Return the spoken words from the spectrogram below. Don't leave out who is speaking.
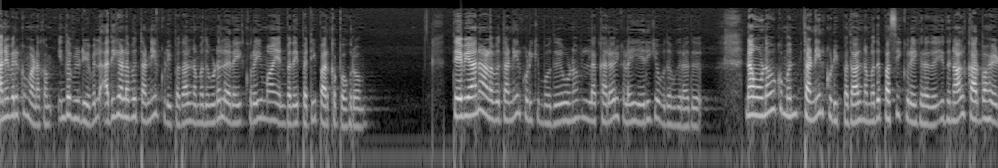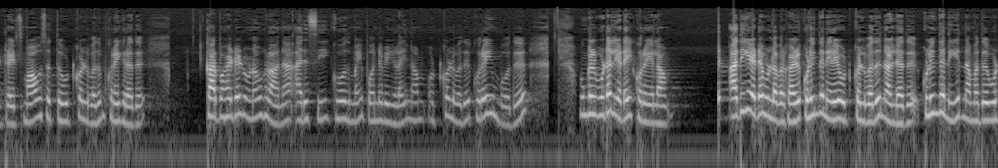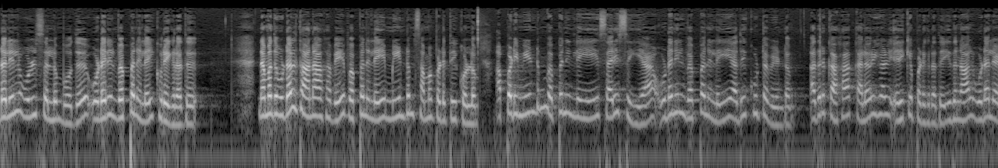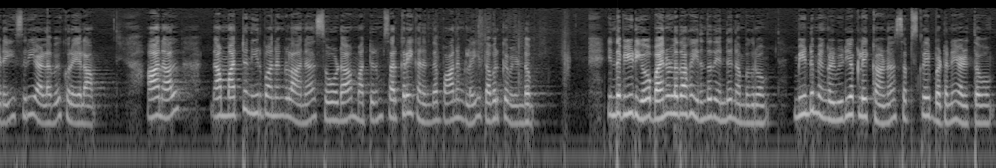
Speaker 1: அனைவருக்கும் வணக்கம். இந்த வீடியோவில் அதிக அளவு தண்ணீர் குடிப்பதால் நமது உடல் எடை குறையுமா என்பதை பற்றி பார்க்க போகிறோம். தேவையான அளவு தண்ணீர் குடிக்கும்போது உணவில் உள்ள கலோரிகளை எரிக்க உதவுகிறது. நாம் உணவுக்கு முன் தண்ணீர் குடிப்பதால் நமது பசி குறைகிறது. இதனால் கார்போஹைட்ரேட்ஸ் மாவு சத்து உட்கொள்வதும் குறைகிறது. கார்போஹைட்ரேட் உணவுகளான அரிசி கோதுமை போன்றவைகளை நாம் உட்கொள்வது குறையும் போது உங்கள் உடல் எடை குறையலாம். அதிக எடை உள்ளவர்கள் குளிர்ந்த நீரை உட்கொள்வது நல்லது. குளிர்ந்த நீர் நமது உடலில் உள் செல்லும் போது உடலின் வெப்பநிலை குறைகிறது. நமது உடல் தானாகவே வெப்பநிலையை மீண்டும் சமப்படுத்திக் கொள்ளும். அப்படி மீண்டும் வெப்பநிலையை சரி செய்ய உடலின் வெப்பநிலையை அதை கூட்ட வேண்டும். அதற்காக கலோரிகள் எரிக்கப்படுகிறது. இதனால் உடல் எடை சிறிய அளவு குறையலாம். ஆனால் நாம் மற்ற நீர்பானங்களான சோடா மற்றும் சர்க்கரை கலந்த பானங்களை தவிர்க்க வேண்டும். இந்த வீடியோ பயனுள்ளதாக இருந்தது என்று நம்புகிறோம். மீண்டும் எங்கள் வீடியோக்களை காண சப்ஸ்கிரைப் பட்டனை அழுத்தவும்.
